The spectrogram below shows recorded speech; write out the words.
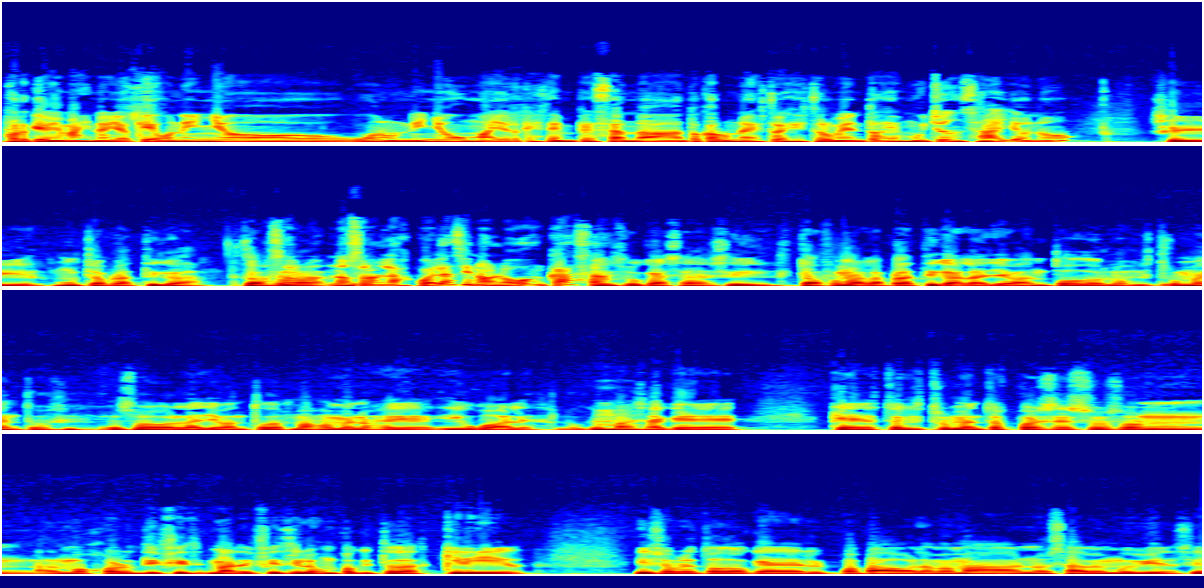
Porque me imagino yo que un niño, bueno, un niño o un mayor que esté empezando a tocar uno de estos instrumentos es mucho ensayo, ¿no? Sí, mucha práctica. No solo, no solo en la escuela, sino luego en casa. En su casa, sí. De todas formas, la práctica la llevan todos los instrumentos, sí. Eso la llevan todos más o menos eh, iguales. Lo que pasa que, que estos instrumentos, pues eso, son a lo mejor difícil- más difíciles un poquito de adquirir y sobre todo que el papá o la mamá no sabe muy bien si,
